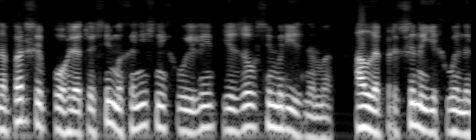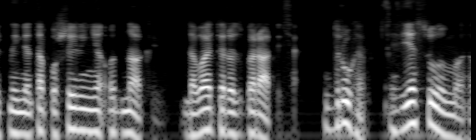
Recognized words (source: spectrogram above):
На перший погляд, усі механічні хвилі є зовсім різними, але причини їх виникнення та поширення однакові. Давайте розбиратися. Друге, з'ясуємо,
